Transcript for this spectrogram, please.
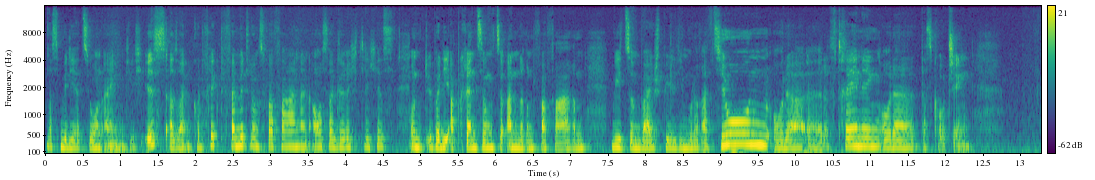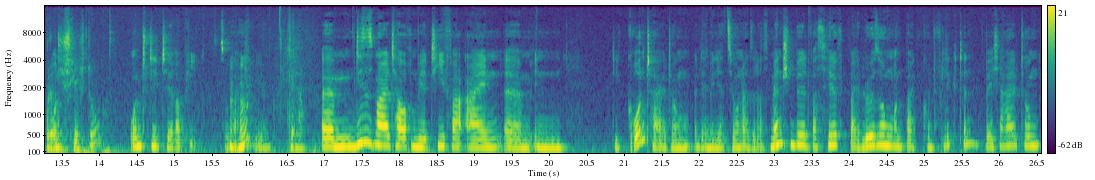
was Mediation eigentlich ist, also ein Konfliktvermittlungsverfahren, ein außergerichtliches, und über die Abgrenzung zu anderen Verfahren, wie zum Beispiel die Moderation oder äh, das Training oder das Coaching. Oder und, die Schlichtung. Und die Therapie zum mhm. Beispiel. Genau. Ähm, dieses Mal tauchen wir tiefer ein ähm, in die Grundhaltung der Mediation, also das Menschenbild, was hilft bei Lösungen und bei Konflikten, welche Haltung.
